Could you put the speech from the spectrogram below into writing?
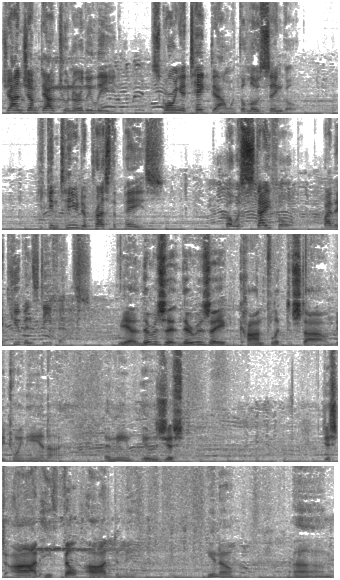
John jumped out to an early lead, scoring a takedown with the low single. He continued to press the pace, but was stifled by the Cubans' defense. Yeah, there was a there was a conflict of style between he and I. I mean, it was just just odd. He felt odd to me, you know. Um,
